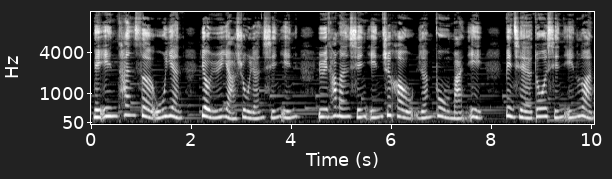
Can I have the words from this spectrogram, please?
你因贪色无厌，又与亚述人行淫，与他们行淫之后，仍不满意，并且多行淫乱，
